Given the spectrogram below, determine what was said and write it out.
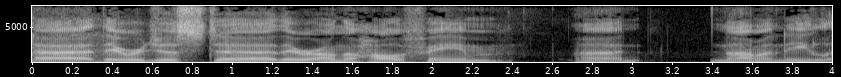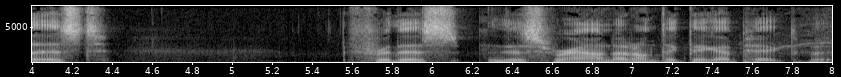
uh, they were just uh, they were on the Hall of Fame uh, nominee list for this this round. I don't think they got picked, but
